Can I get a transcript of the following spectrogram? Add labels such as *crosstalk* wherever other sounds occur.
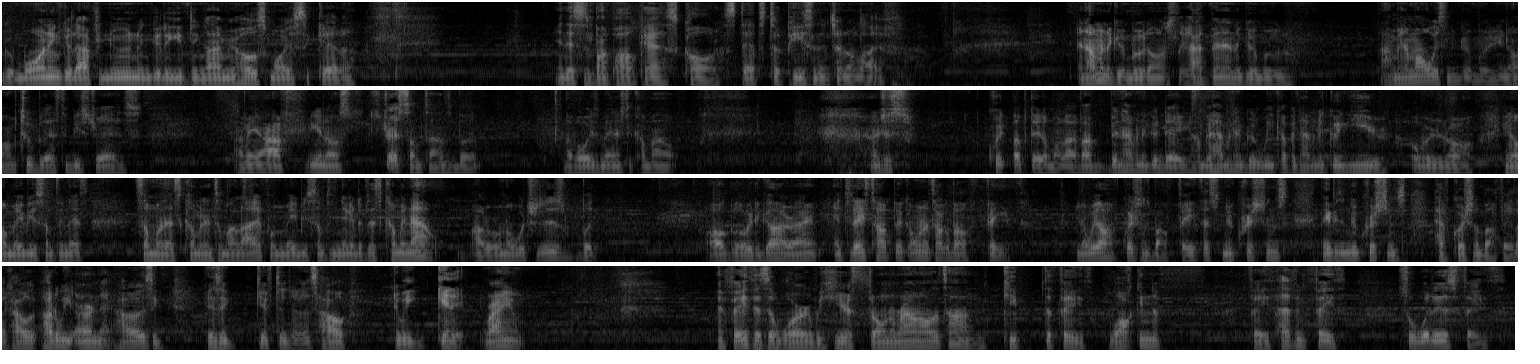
Good morning, good afternoon, and good evening. I'm your host, Mario Sequeira. And this is my podcast called Steps to Peace and Eternal Life. And I'm in a good mood, honestly. I've been in a good mood. I mean, I'm always in a good mood, you know? I'm too blessed to be stressed. I mean, I've, you know, stressed sometimes, but I've always managed to come out. I just quick update on my life. I've been having a good day. I've been having a good week. I've been having a good year over and all. You know, maybe it's something that's someone that's coming into my life, or maybe something negative that's coming out. I don't know which it is, but all glory to God, right? In today's topic, I want to talk about faith. You know, we all have questions about faith as new Christians. Maybe the new Christians have questions about faith, like how how do we earn that? How is it is it gifted to us? How do we get it right? And faith is a word we hear thrown around all the time. Keep the faith, walk in the f- faith, having faith. So, what is faith?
